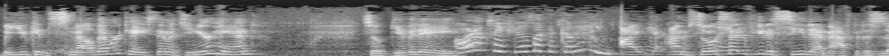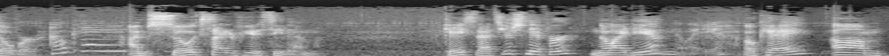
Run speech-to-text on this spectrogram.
but you can smell them or taste them. It's in your hand. So give it a. Oh, it actually feels like a gummy. I, bear. I'm so Like- excited for you to see them after this is over. Okay. I'm so excited for you to see them. Okay, so that's your sniffer. No idea? No idea. Okay. Um,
